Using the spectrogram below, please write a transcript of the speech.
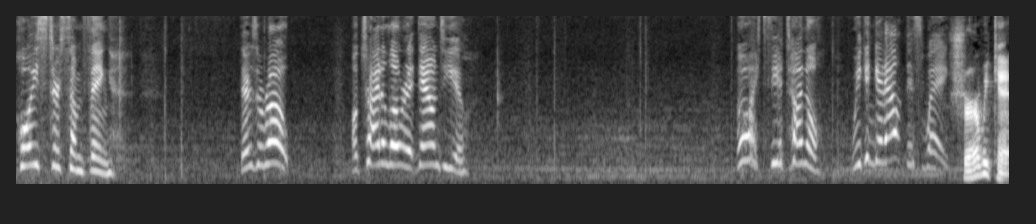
hoist or something. There's a rope. I'll try to lower it down to you. Oh, I see a tunnel. We can get out this way. Sure we can.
